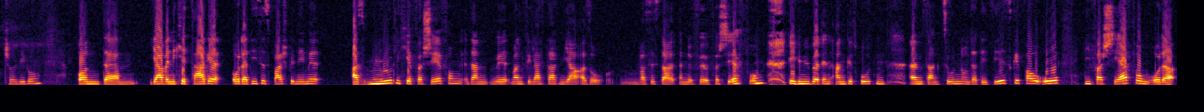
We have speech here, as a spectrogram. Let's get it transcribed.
Entschuldigung. Und ähm, ja, wenn ich jetzt sage oder dieses Beispiel nehme als mögliche Verschärfung, dann wird man vielleicht sagen, ja, also was ist da eine für Verschärfung gegenüber den angedrohten ähm, Sanktionen unter der DSGVO? Die Verschärfung oder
